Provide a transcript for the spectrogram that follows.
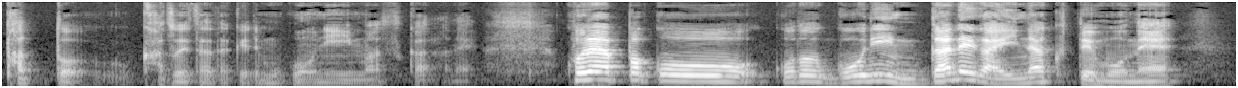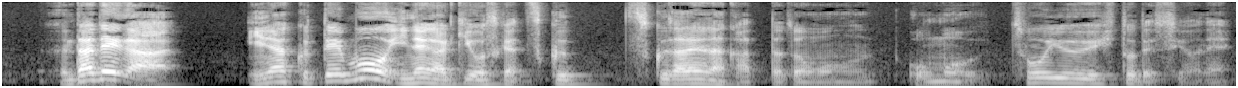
パッと数えただけでも5人いますからね。これやっぱこう、この5人、誰がいなくてもね、誰がいなくても稲垣陽介は作、作られなかったと思う、思う。そういう人ですよね。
